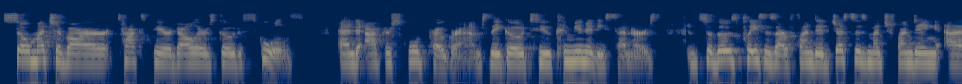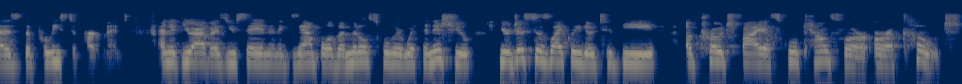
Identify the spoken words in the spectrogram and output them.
so much of our taxpayer dollars go to schools and after school programs. They go to community centers. And so those places are funded just as much funding as the police department. And if you have, as you say, in an example of a middle schooler with an issue, you're just as likely to, to be approached by a school counselor or a coach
